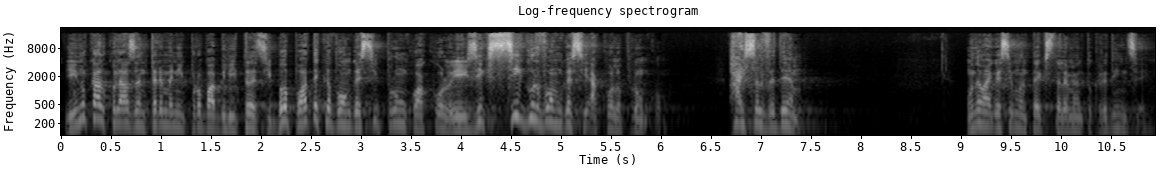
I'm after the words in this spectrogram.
Ei nu calculează în termenii probabilității. Bă, poate că vom găsi pruncul acolo. Ei zic, sigur vom găsi acolo pruncul. Hai să-l vedem. Unde mai găsim în text elementul credinței?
